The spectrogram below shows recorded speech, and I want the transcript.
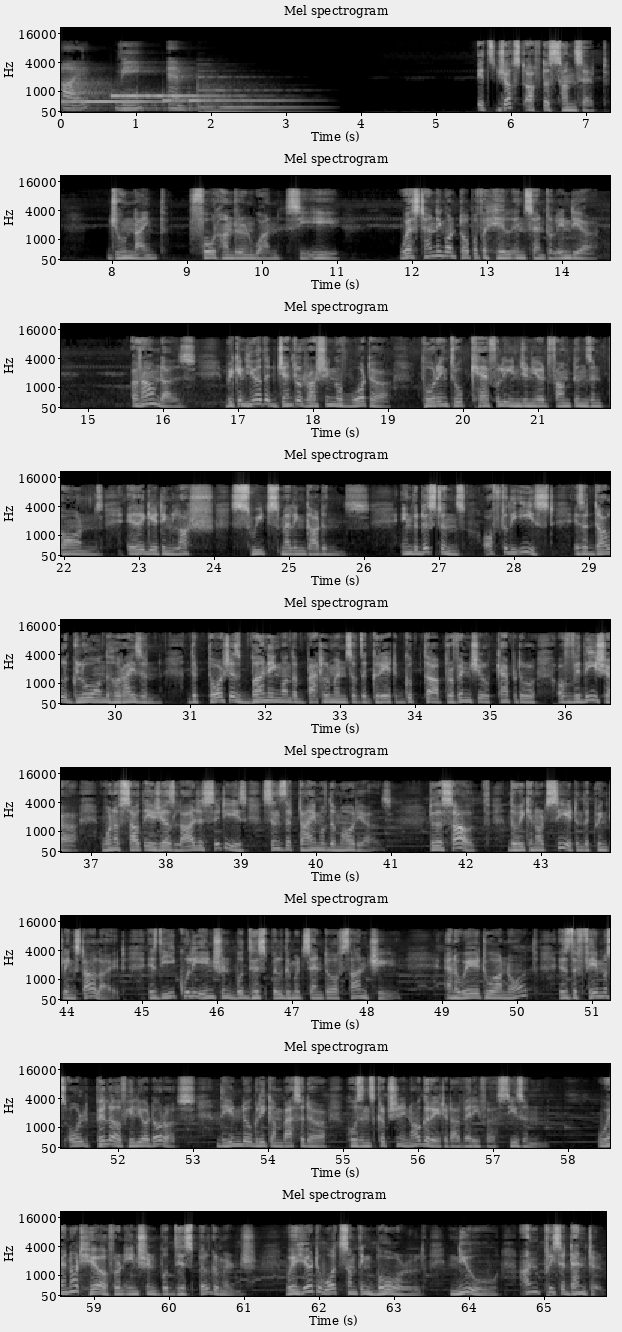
I V M. It's just after sunset, June 9th, 401 CE. We're standing on top of a hill in central India. Around us, we can hear the gentle rushing of water pouring through carefully engineered fountains and ponds, irrigating lush, sweet smelling gardens. In the distance, off to the east, is a dull glow on the horizon, the torches burning on the battlements of the great Gupta provincial capital of Vidisha, one of South Asia's largest cities since the time of the Mauryas. To the south, though we cannot see it in the twinkling starlight, is the equally ancient Buddhist pilgrimage center of Sanchi. And away to our north is the famous old pillar of Heliodorus, the Indo Greek ambassador whose inscription inaugurated our very first season. We're not here for an ancient Buddhist pilgrimage. We're here to watch something bold, new, unprecedented.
